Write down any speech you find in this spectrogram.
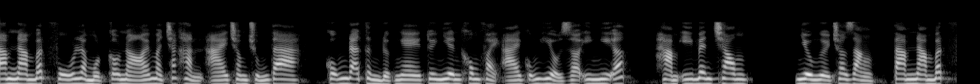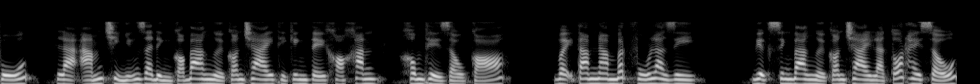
Tam nam bất phú là một câu nói mà chắc hẳn ai trong chúng ta cũng đã từng được nghe tuy nhiên không phải ai cũng hiểu rõ ý nghĩa, hàm ý bên trong. Nhiều người cho rằng, tam nam bất phú, là ám chỉ những gia đình có ba người con trai thì kinh tế khó khăn, không thể giàu có. Vậy tam nam bất phú là gì? Việc sinh ba người con trai là tốt hay xấu?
